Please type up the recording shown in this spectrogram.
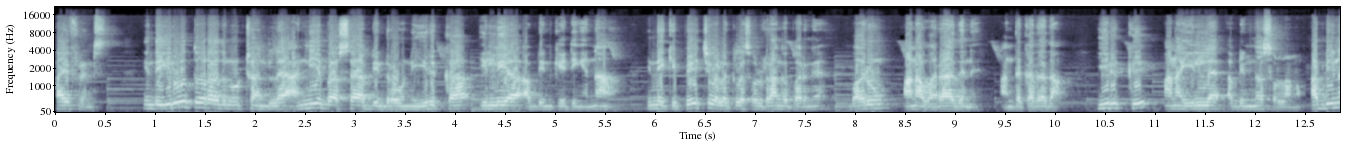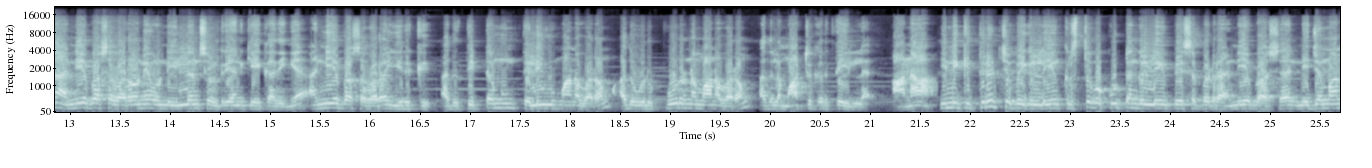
ஹாய் ஃப்ரெண்ட்ஸ் இந்த இருபத்தோராவது நூற்றாண்டில் அந்நிய பாஷை அப்படின்ற ஒன்று இருக்கா இல்லையா அப்படின்னு கேட்டிங்கன்னா இன்னைக்கு பேச்சு வழக்கில் சொல்கிறாங்க பாருங்க வரும் ஆனால் வராதுன்னு. அந்த கதை தான். இருக்கு ஆனால் இல்லை அப்படின்னு தான் சொல்லணும். அப்படின்னா அந்நிய பாஷை வரோனே ஒன்று இல்லைன்னு சொல்றியான்னு கேட்காதீங்க. அந்நிய பாஷை வரம் இருக்கு. அது திட்டமும் தெளிவுமான வரம் அது ஒரு பூரணமான வரம் அதில் மாற்று கருத்தே ஆனா இன்னைக்கு திருச்சபைகள்லயும் கிறிஸ்தவ கூட்டங்கள்லயும் பேசப்படுற அந்நிய பாஷை நிஜமான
